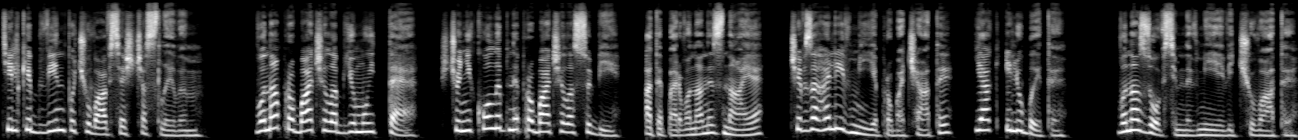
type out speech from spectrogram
тільки б він почувався щасливим. Вона пробачила б йому й те, що ніколи б не пробачила собі, а тепер вона не знає, чи взагалі вміє пробачати, як і любити. Вона зовсім не вміє відчувати.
